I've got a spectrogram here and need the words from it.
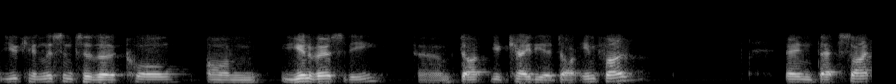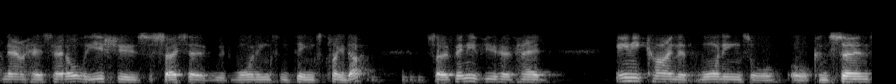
you can listen to the call on university.ucadia.info. And that site now has had all the issues associated with warnings and things cleaned up. So if any of you have had any kind of warnings or, or concerns,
